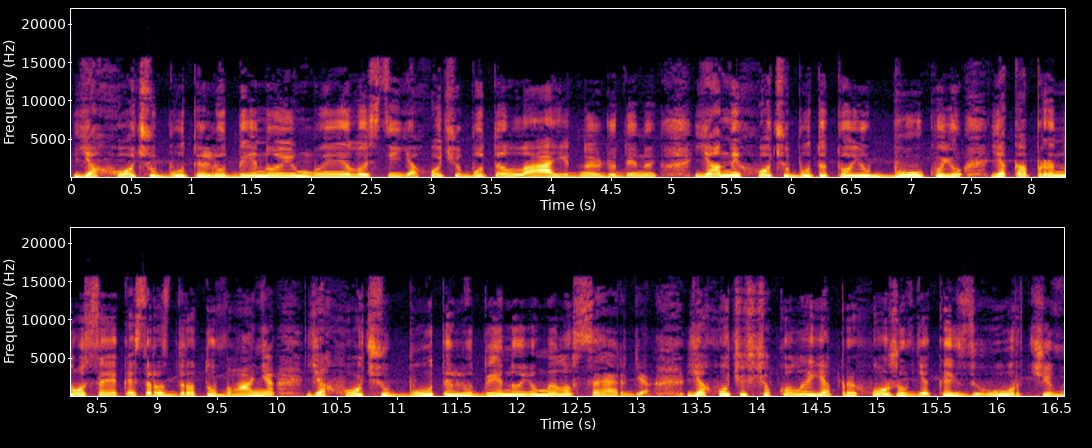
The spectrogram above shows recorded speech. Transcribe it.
Я хочу бути людиною милості. Я хочу бути лагідною людиною. Я не хочу бути тою букою, яка приносить якесь роздратування. Я хочу бути людиною милосердя. Я хочу, що коли я приходжу в якийсь гурт, чи в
